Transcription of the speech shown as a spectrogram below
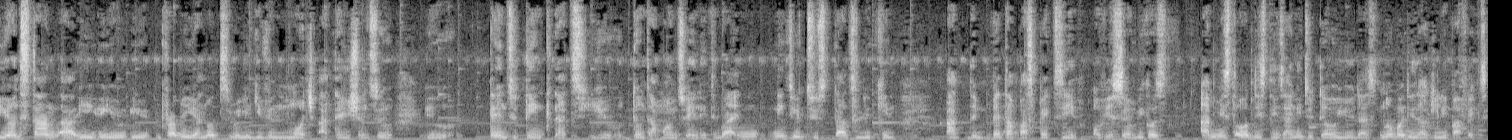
you understand uh, you, you, you probably you are not really giving much attention so you tend to think that you don't amount to anything. But i need you to start looking at the better perspective of yourself because amidst all these things i need to tell you that nobody is actually perfect.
